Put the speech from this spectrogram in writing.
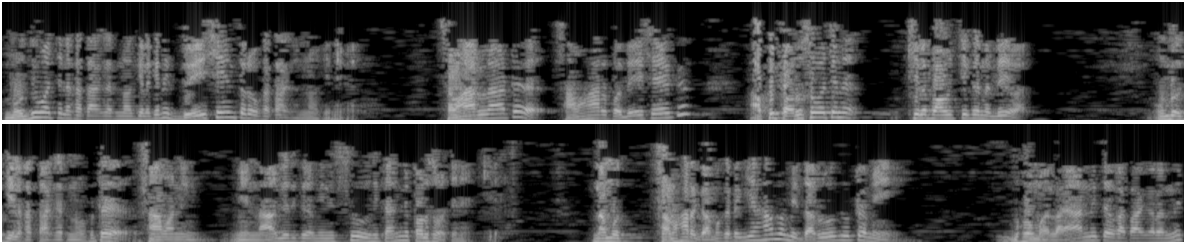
මොදු වචන කතා කරනවා කියලා කියන්නේ ද්වේෂයෙන්තරව කතා කරනවා කියන එකයි. සමහරලාට සමහර ප්‍රදේශයක අපි පරුස වචන කියලා පාවිච්චි කරන දේවල් උඹ කියලා කතා කරනකොට සාමාන්‍යයෙන් මේ නාගරික මිනිස්සු හිතන්නේ පරුස වචනයක් කියලා. නමුත් සමහර ගමකට ගියාම මේ දරුවෙකුට මේ බොහොම ලයාන්විතව කතා කරන්නේ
